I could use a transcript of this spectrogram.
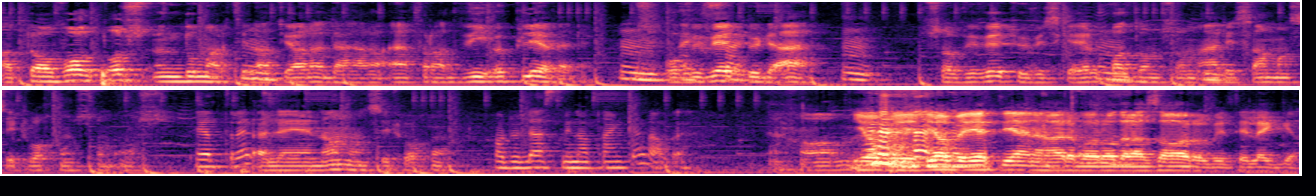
Att du har valt oss ungdomar till Mm. att göra det här är för att vi upplever det. Mm, Och vi exakt. vet hur det är. Mm. Så vi vet hur vi ska hjälpa Mm. dem som är i samma situation som oss. Helt rätt. Eller i en annan situation. Har du läst mina tankar Abbe? Ja, men- Jag vill, jag vill jättegärna höra vad Rodar Azaro vill tillägga.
